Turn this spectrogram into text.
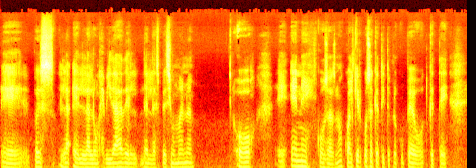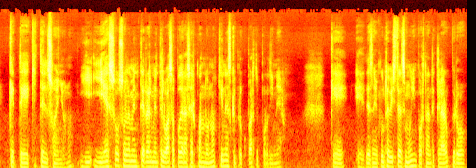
eh, pues la, la longevidad de la especie humana o n cosas, ¿no? Cualquier cosa que a ti te preocupe o que te que te quite el sueño, ¿no? Y, eso solamente realmente lo vas a poder hacer cuando no tienes que preocuparte por dinero, que eh, desde mi punto de vista es muy importante, claro, pero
